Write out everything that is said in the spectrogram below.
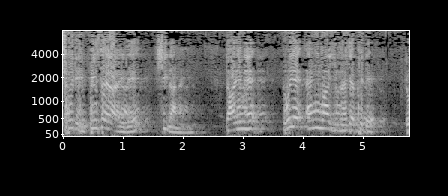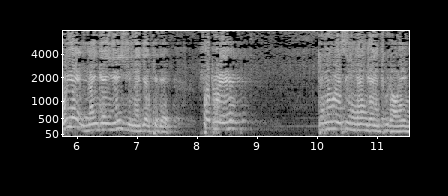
ချွေးတွေပေးဆက်ရတယ်လည်းရှိလာနိုင်တယ်ဒါပေမဲ့တို့ရဲ့ animal ယူမှန်းချက်ဖြစ်တဲ့တို့ရဲ့နိုင်ငံရေးယူမှန်းချက်ဖြစ်တဲ့ Federal ဒီမိုကရေစီနိုင်ငံထူထောင်ရေး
